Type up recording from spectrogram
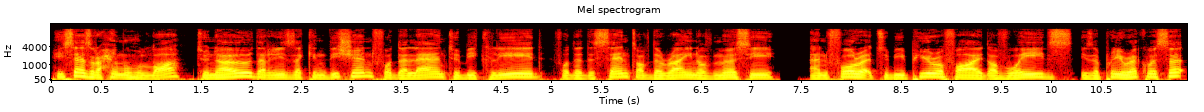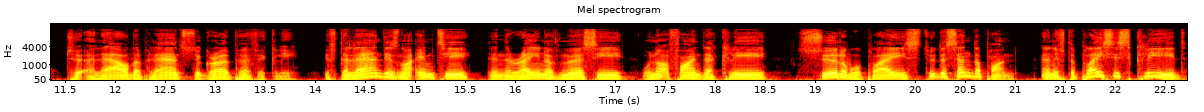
He says, Rahimullah, to know that it is a condition for the land to be cleared for the descent of the rain of mercy, and for it to be purified of weeds is a prerequisite to allow the plants to grow perfectly. If the land is not empty, then the rain of mercy will not find a clear, suitable place to descend upon. And if the place is cleared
